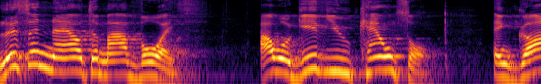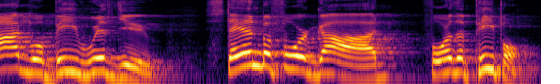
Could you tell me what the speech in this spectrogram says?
Listen now to my voice. I will give you counsel, and God will be with you. Stand before God for the people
